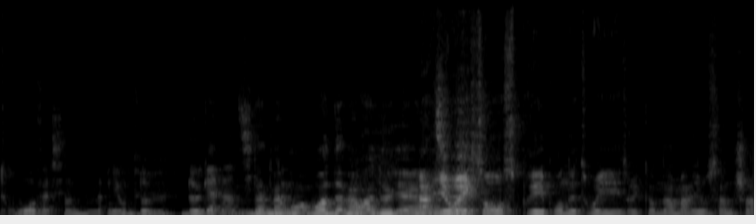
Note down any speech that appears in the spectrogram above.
trois versions de Mario, deux, deux garanties. De moi, deux. Mario avec son spray pour nettoyer les trucs comme dans Mario Sunshine.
